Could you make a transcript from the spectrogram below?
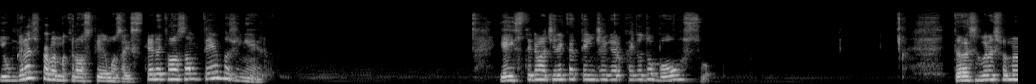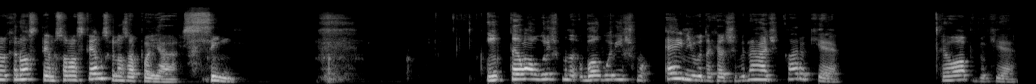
E um grande problema que nós temos à esquerda é que nós não temos dinheiro. E a extrema-direita tem dinheiro caindo do bolso. Então, esse é o grande problema que nós temos. Só nós temos que nos apoiar, sim. Então, o algoritmo, o algoritmo é inimigo da criatividade? Claro que é. É óbvio que é.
